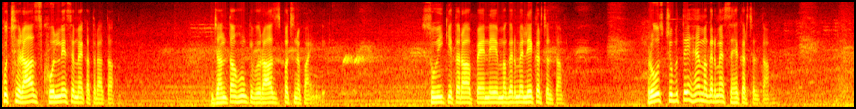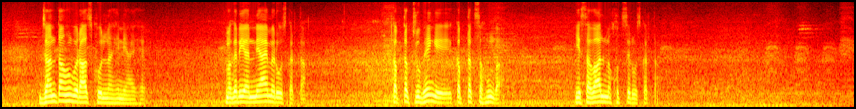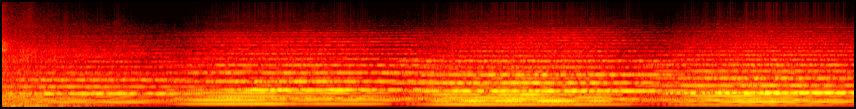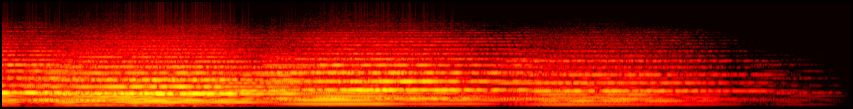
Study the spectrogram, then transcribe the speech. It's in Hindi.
कुछ राज खोलने से मैं कतराता हूँ। जानता हूँ कि वो राज पच न पाएँगे। सुई की तरह पहने मगर मैं लेकर चलता हूँ। रोज़ चुभते हैं मगर मैं सह कर चलता हूँ। जानता हूँ वो राज खोलना ही न्याय है, मगर ये अन्याय मैं रोज़ करता हूँ। कब तक चुभेंगे, कब तक सहूँगा, ये सवाल मैं खुद से रोज़ करता हूँ।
